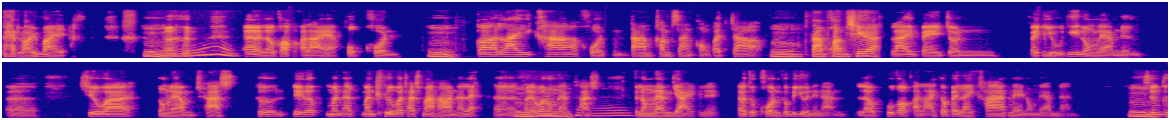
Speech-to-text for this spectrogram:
แปดร้อยไมล์อะอืมเออืมเออแล้วก่อการร้ายอะหกคน อืมก็ไล่ฆ่าคนตามคำสั่งของพระเจ้า อืมตามความเชื่อ ไล่ไปจนไปอยู่ที่โรงแรมหนึ่งเออชื่อว่าโรงแรม Trust ก็เรียกว่ามันมันคือว่าทัชมาฮานั่นแหละเออเขาเรียกว่าโรงแรม Trust เป็นโรงแรมใหญ่เลย แล้วทุกคนก็ไปอยู่ในนั้น แล้วผู้ก่อการร้ายก็ไปไล่ฆ่าในโรงแรมนั้นอืมซึ่งก็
